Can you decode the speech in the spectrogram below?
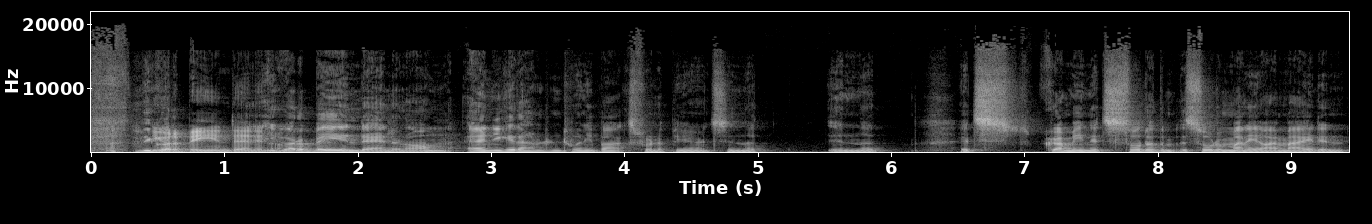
You got to be in Dandenong. you got to be in Dandenong, and you get 120 bucks for an appearance in the in the. It's I mean it's sort of the, the sort of money I made in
